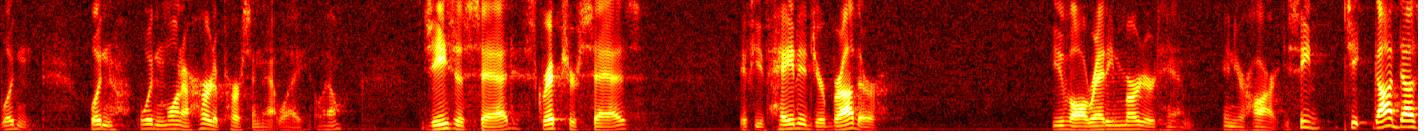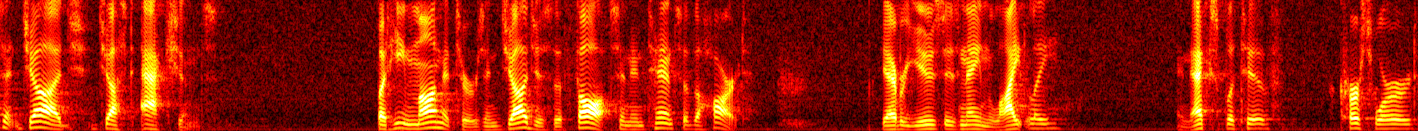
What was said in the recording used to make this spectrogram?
wouldn't. Wouldn't, wouldn't want to hurt a person that way. Well, Jesus said, Scripture says, if you've hated your brother you've already murdered him in your heart. You see, God doesn't judge just actions, but He monitors and judges the thoughts and intents of the heart. You ever used His name lightly? An expletive, a curse word,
